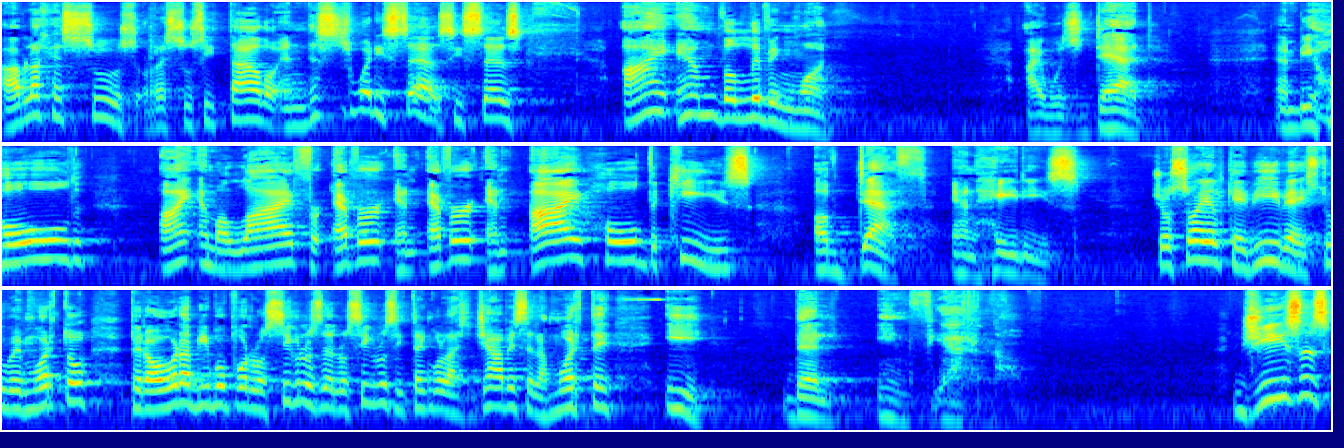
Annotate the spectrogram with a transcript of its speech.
Habla Jesús resucitado, and this is what he says He says, I am the living one. I was dead and behold, I am alive forever and ever, and I hold the keys of death and Hades. Yo soy el que vive, estuve muerto, pero ahora vivo por los siglos de los siglos y tengo las llaves de la muerte y del infierno. Jesus'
